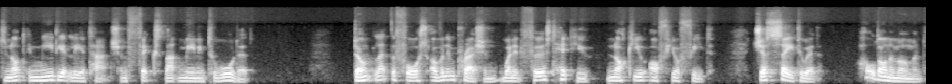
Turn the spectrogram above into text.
do not immediately attach and fix that meaning toward it. Don't let the force of an impression when it first hit you knock you off your feet. Just say to it, Hold on a moment.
